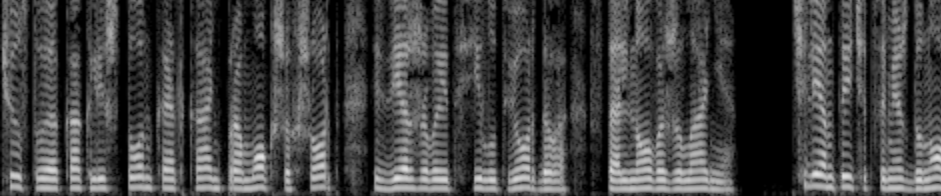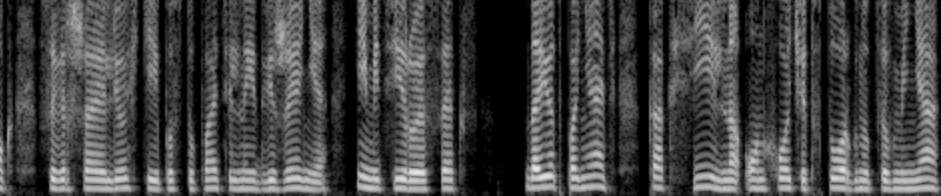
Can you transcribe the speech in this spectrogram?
чувствуя, как лишь тонкая ткань промокших шорт сдерживает силу твердого, стального желания. Член тычется между ног, совершая легкие поступательные движения, имитируя секс. Дает понять, как сильно он хочет вторгнуться в меня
